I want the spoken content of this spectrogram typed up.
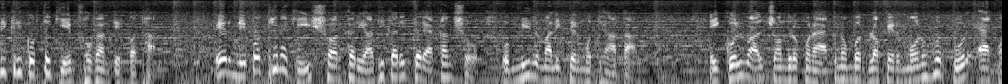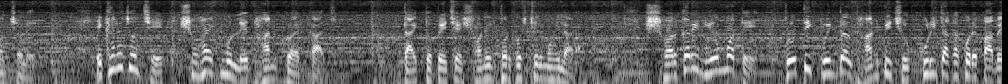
বিক্রি করতে গিয়ে ভোগান্তির কথা। এর নেপথ্যে নাকি সরকারি আধিকারিকদের একাংশ ও মিল মালিকদের মধ্যে আতা এই গোলমাল চন্দ্রকোনা এক নম্বর ব্লকের মনোহরপুর এক অঞ্চলে। এখানে চলছে সহায়ক মূল্যে ধান ক্রয়ের কাজ। দায়িত্ব পেয়েছে স্বনির্ভর গোষ্ঠীর মহিলারা। সরকারি নিয়ম মতে প্রতি কুইন্টাল ধান পিছু কুড়ি টাকা করে পাবে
